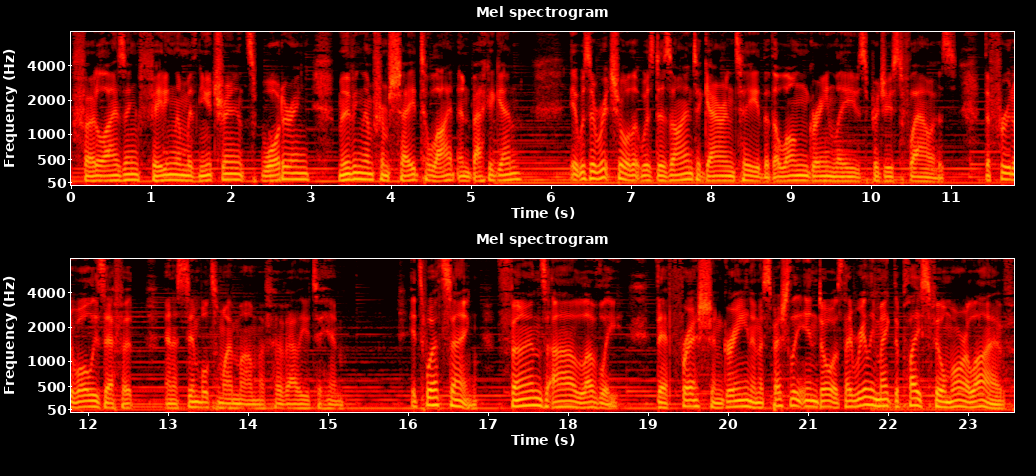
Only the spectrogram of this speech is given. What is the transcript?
fertilizing, feeding them with nutrients, watering, moving them from shade to light and back again. It was a ritual that was designed to guarantee that the long green leaves produced flowers, the fruit of all his effort, and a symbol to my mum of her value to him. It's worth saying, ferns are lovely. They're fresh and green, and especially indoors, they really make the place feel more alive.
